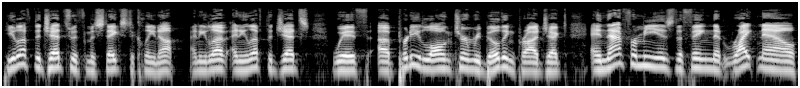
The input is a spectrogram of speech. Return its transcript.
he left the Jets with mistakes to clean up, and he left and he left the Jets with a pretty long term rebuilding project. And that, for me, is the thing that right now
